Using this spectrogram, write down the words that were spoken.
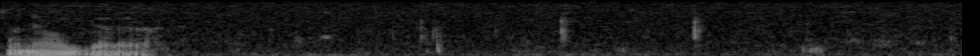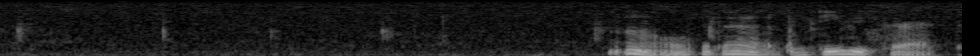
So now we gotta Oh, look at that, the TV cracked.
